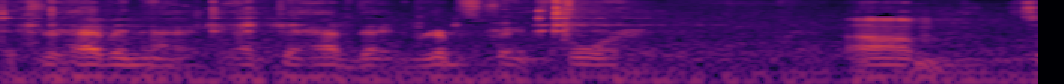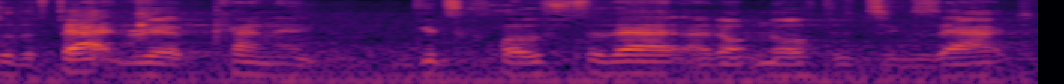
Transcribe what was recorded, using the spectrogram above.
that you're having that, have to have that grip strength for. Um, so the fat grip kind of gets close to that. I don't know if it's exact,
